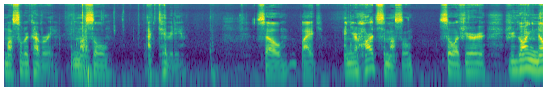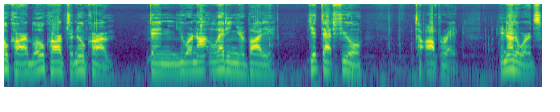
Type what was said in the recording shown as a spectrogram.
muscle recovery and muscle activity so like and your heart's the muscle so if you're if you're going no carb low carb to no carb then you are not letting your body get that fuel to operate in other words,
